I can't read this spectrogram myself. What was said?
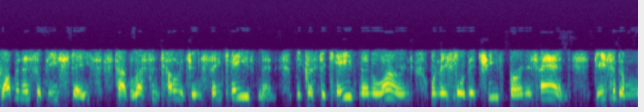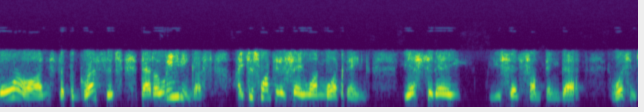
governors of these states have less intelligence than cavemen because the cavemen learned when they saw their chief burn his hand. These are the morons, the progressives, that are leading us. I just wanted to say one more thing. Yesterday, you said something that wasn't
